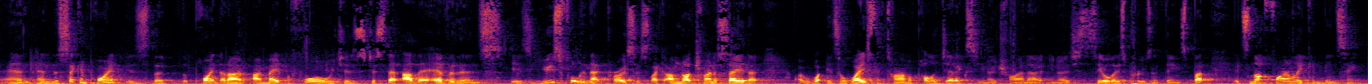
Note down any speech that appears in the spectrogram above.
And, and the second point is the, the point that I, I, made before, which is just that other evidence is useful in that process. Like, I'm not trying to say that it's a waste of time apologetics, you know, trying to, you know, see all these proofs and things, but it's not finally convincing.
